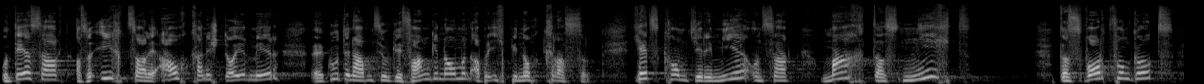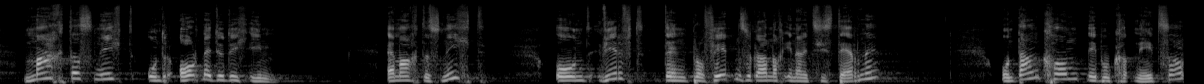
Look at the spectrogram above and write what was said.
Und der sagt, also ich zahle auch keine Steuern mehr. Äh, gut, den haben sie gefangen genommen, aber ich bin noch krasser. Jetzt kommt Jeremia und sagt, mach das nicht. Das Wort von Gott, mach das nicht, unterordne du dich ihm. Er macht das nicht und wirft den Propheten sogar noch in eine Zisterne. Und dann kommt Nebukadnezar,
